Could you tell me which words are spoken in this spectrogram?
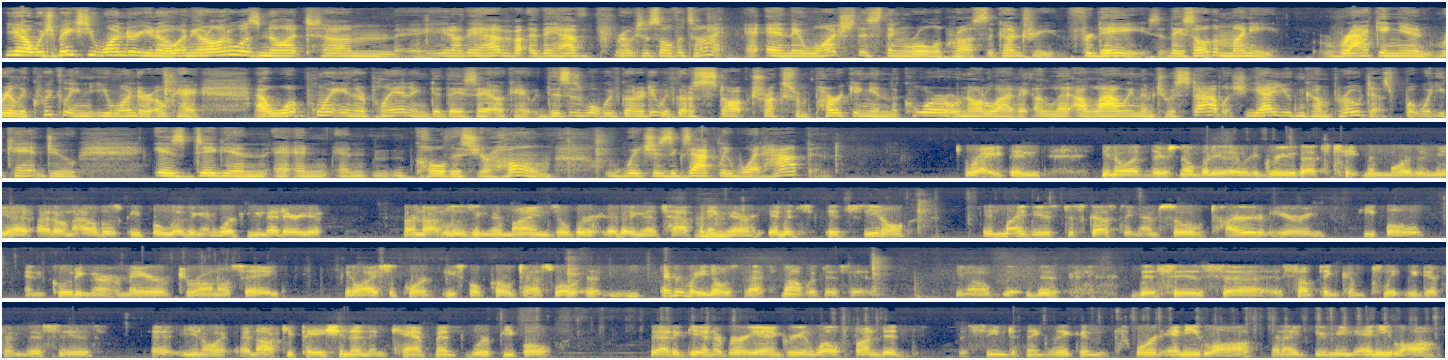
Yeah, which makes you wonder. You know, I mean, Ottawa's not. Um, you know, they have they have protests all the time, and they watch this thing roll across the country for days. They saw the money racking in really quickly, and you wonder, okay, at what point in their planning did they say, okay, this is what we've got to do? We've got to stop trucks from parking in the core, or not allow, allowing them to establish. Yeah, you can come protest, but what you can't do is dig in and, and call this your home, which is exactly what happened. Right. And you know what? There's nobody that would agree with that statement more than me. I, I don't know how those people living and working in that area are not losing their minds over everything that's happening mm-hmm. there. And it's, it's, you know, in my view, it's disgusting. I'm so tired of hearing people including our mayor of Toronto, saying, you know, I support peaceful protests. Well, everybody knows that's not what this is. You know, this is uh, something completely different. This is, uh, you know, an occupation, an encampment where people that, again, are very angry and well funded seem to think they can thwart any law, and I do mean any law,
